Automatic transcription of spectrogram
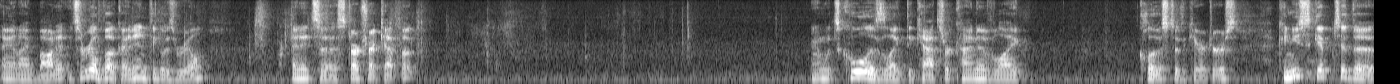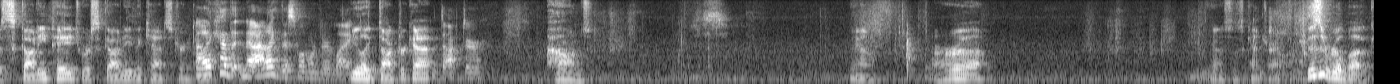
and I bought it. It's a real book. I didn't think it was real, and it's a Star Trek cat book. And what's cool is like the cats are kind of like close to the characters. Can you skip to the Scotty page where Scotty the cat's drinking? I like how. The, no, I like this one where they're like you like Doctor Cat? Doctor. Pounds. Yeah. Uh, yeah, this is contract. This is a real book.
